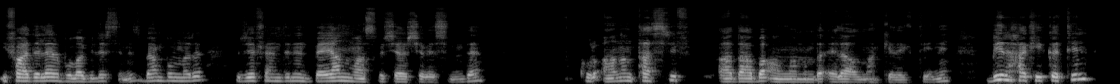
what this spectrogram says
ifadeler bulabilirsiniz. Ben bunları Hüce Efendi'nin beyan vasfı çerçevesinde Kur'an'ın tasrif adabı anlamında ele almak gerektiğini, bir hakikatin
